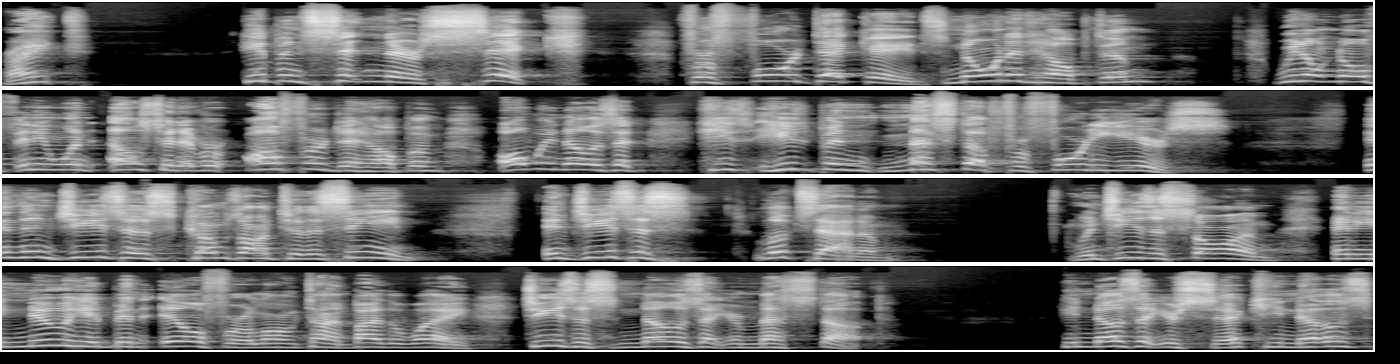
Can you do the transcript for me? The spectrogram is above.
right? He'd been sitting there sick for four decades. No one had helped him. We don't know if anyone else had ever offered to help him. All we know is that he's, he's been messed up for 40 years. And then Jesus comes onto the scene and Jesus looks at him when Jesus saw him and he knew he had been ill for a long time, by the way, Jesus knows that you're messed up. He knows that you're sick. He knows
